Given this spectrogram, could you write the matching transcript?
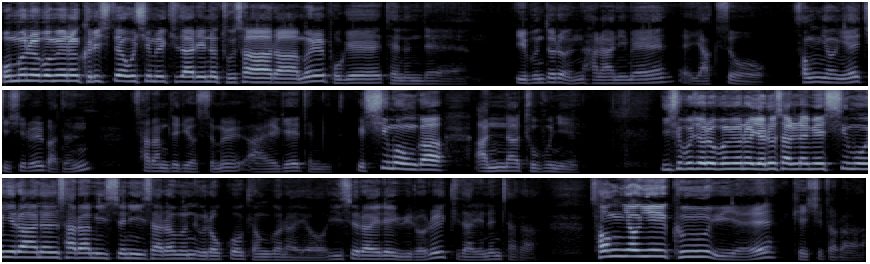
본문을 보면은 그리스도의 오심을 기다리는 두 사람을 보게 되는데 이분들은 하나님의 약속, 성령의 지시를 받은 사람들이었음을 알게 됩니다. 시몬과 안나 두 분이에요. 25절을 보면 예루살렘에 시몬이라는 사람이 있으니 이 사람은 의롭고 경건하여 이스라엘의 위로를 기다리는 자라. 성령이 그 위에 계시더라.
